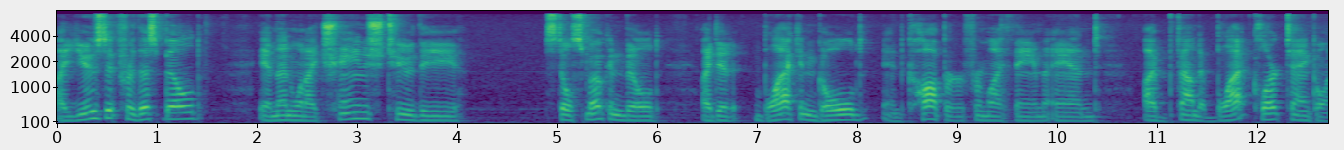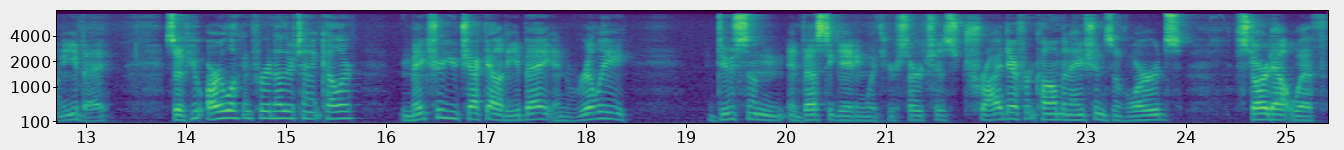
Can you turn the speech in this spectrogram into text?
I used it for this build, and then when I changed to the still smoking build, I did black and gold and copper for my theme, and I found a black Clarke tank on eBay. So if you are looking for another tank color, make sure you check out eBay and really do some investigating with your searches. Try different combinations of words. Start out with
